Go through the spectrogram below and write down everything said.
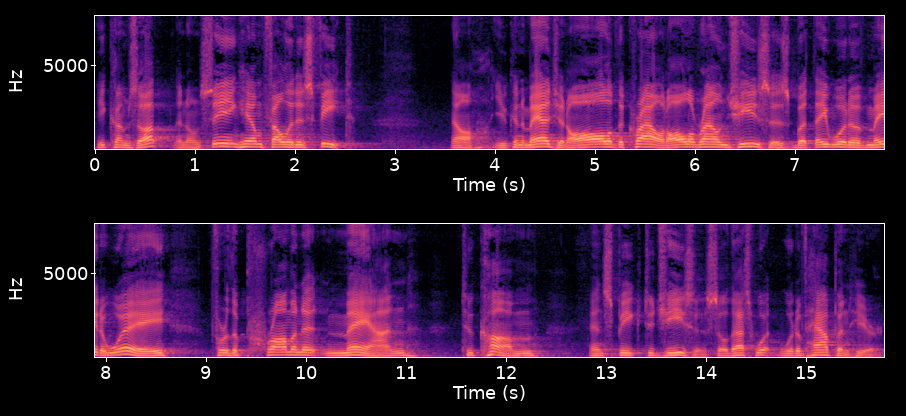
He comes up and on seeing him fell at his feet. Now, you can imagine all of the crowd all around Jesus, but they would have made a way for the prominent man to come and speak to Jesus. So that's what would have happened here.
